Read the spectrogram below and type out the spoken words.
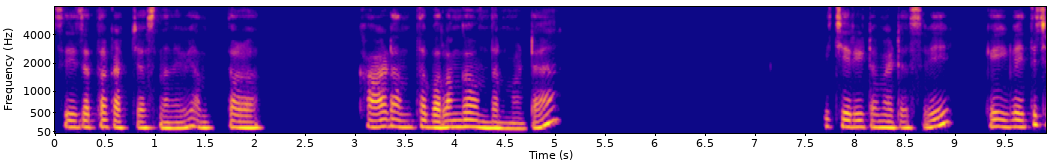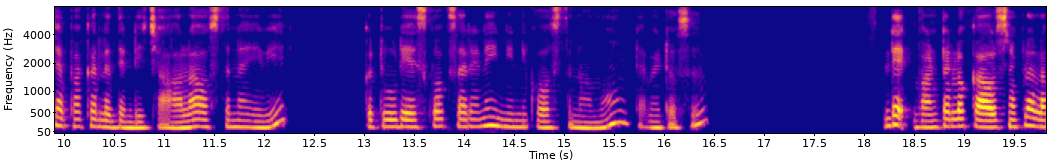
సీజర్‌తో కట్ చేస్తున్నాను ఇవి. అంత కాడ అంత బలంగా ఉందన్నమాట. ఈ చెర్రీ టొమాటోస్‌వి. ఓకే. ఇవైతే చెప్పక్కర్లేదండి. చాలా వస్తున్నాయి ఇవి. ఒక 2 డేస్‌కి ఒకసారైనా ఇన్నిన్ని కోస్తున్నాము టమాటోస్ అంటే వంటల్లోకి కావాల్సినప్పుడు అలా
